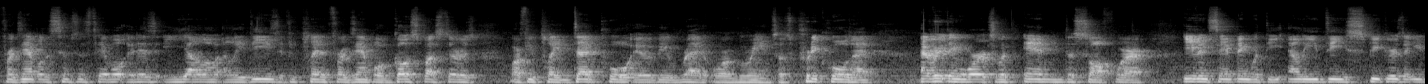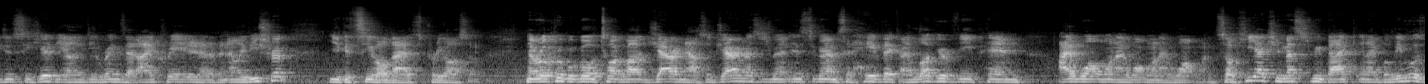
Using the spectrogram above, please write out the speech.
for example, the Simpsons table, it is yellow LEDs. If you play, for example, Ghostbusters or if you play Deadpool, it would be red or green. So it's pretty cool that everything works within the software. Even same thing with the LED speakers that you do see here, the LED rings that I created out of an LED strip. You can see all that, it's pretty awesome. Now real quick, we'll go talk about Jared now. So Jared messaged me on Instagram, said, hey Vic, I love your V-Pin. I want one, I want one, I want one. So he actually messaged me back and I believe it was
